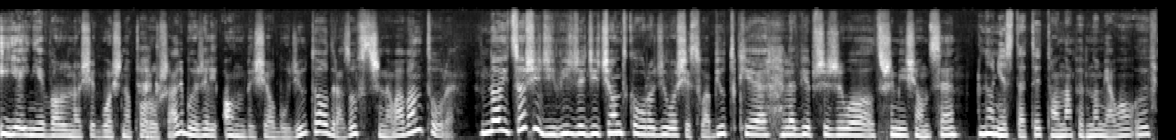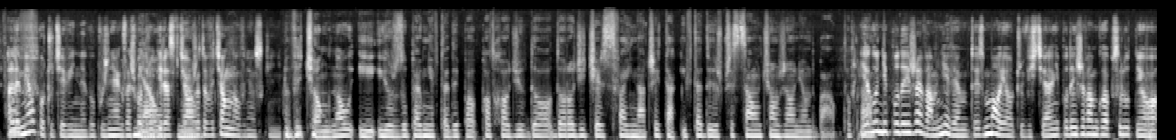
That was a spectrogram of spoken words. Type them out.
i jej nie wolno się głośno poruszać, bo jeżeli on by się obudził, to od razu wstrzymał awanturę. No i co się dziwić, że dzieciątko urodziło się słabiutkie, ledwie przyżyło trzy miesiące. No niestety to na pewno miało y, wpływ. Ale miał poczucie winy, bo później jak zaszła Miał, drugi raz w ciąży, miał. to wyciągnął wnioski. wyciągnął i już zupełnie wtedy po, podchodził do, do rodzicielstwa inaczej. Tak, i wtedy już przez całą ciążę o nią dbał. To Ja go nie podejrzewam, nie wiem, to jest moje oczywiście, ale nie podejrzewam go absolutnie o,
